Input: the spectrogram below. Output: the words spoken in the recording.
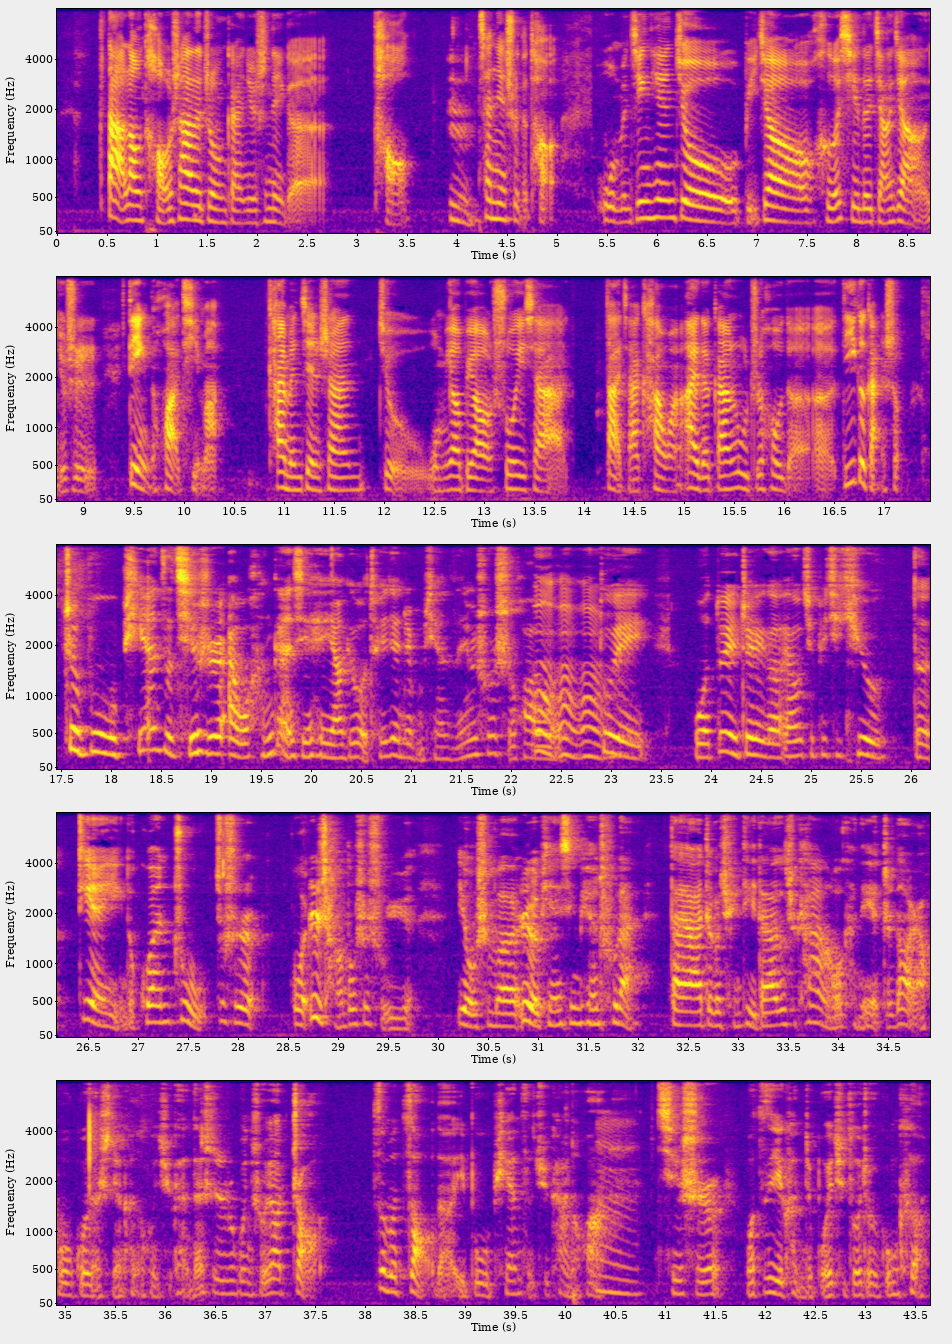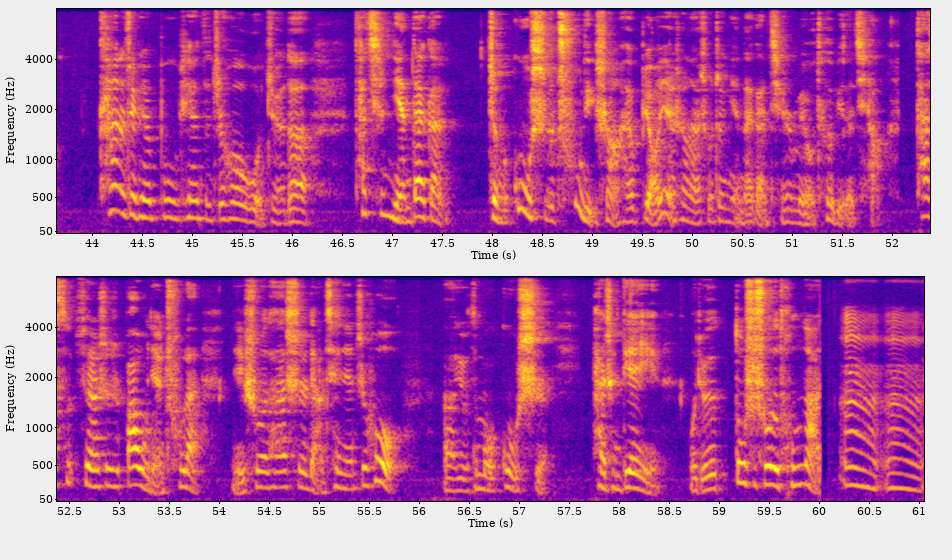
大浪淘沙的这种感觉，是那个“淘”，嗯，三点水的“套”。我们今天就比较和谐的讲讲，就是电影的话题嘛。开门见山，就我们要不要说一下大家看完《爱的甘露》之后的呃第一个感受？这部片子其实，哎，我很感谢黑羊给我推荐这部片子，因为说实话，我对我对这个 LGBTQ 的电影的关注，就是我日常都是属于有什么热片新片出来，大家这个群体大家都去看了，我肯定也知道，然后过段时间可能会去看。但是如果你说要找这么早的一部片子去看的话，嗯，其实我自己可能就不会去做这个功课。看了这篇部片子之后，我觉得。它其实年代感，整个故事的处理上，还有表演上来说，这个年代感其实没有特别的强。它虽虽然是八五年出来，你说它是两千年之后，呃，有这么个故事拍成电影，我觉得都是说得通的。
